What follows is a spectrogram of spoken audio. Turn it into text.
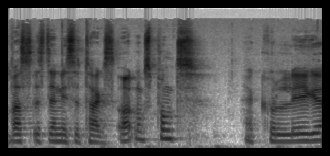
Was ist der nächste Tagesordnungspunkt, Herr Kollege?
